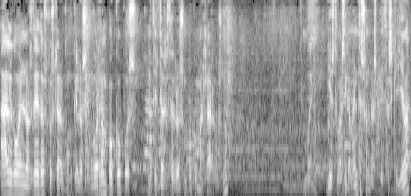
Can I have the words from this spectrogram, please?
algo en los dedos, pues claro, con que los engorda un poco, pues necesitas hacerlos un poco más largos, ¿no? Bueno, y esto básicamente son las piezas que lleva,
